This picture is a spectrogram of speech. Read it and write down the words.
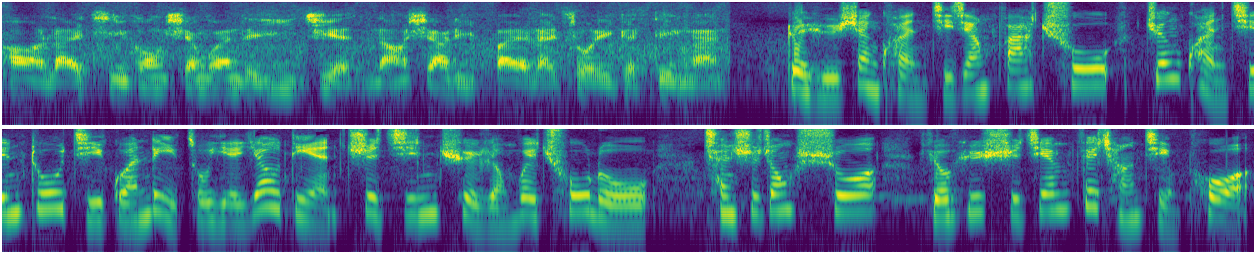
好来提供相关的意见，然后下礼拜来做一个定案。对于善款即将发出，捐款监督及管理作业要点至今却仍未出炉。陈时中说，由于时间非常紧迫，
